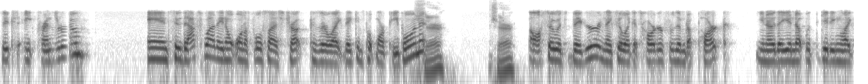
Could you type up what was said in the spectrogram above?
six, eight friends around, and so that's why they don't want a full size truck because they're like they can put more people in it Sure. Sure. also it's bigger and they feel like it's harder for them to park. You know, they end up with getting like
